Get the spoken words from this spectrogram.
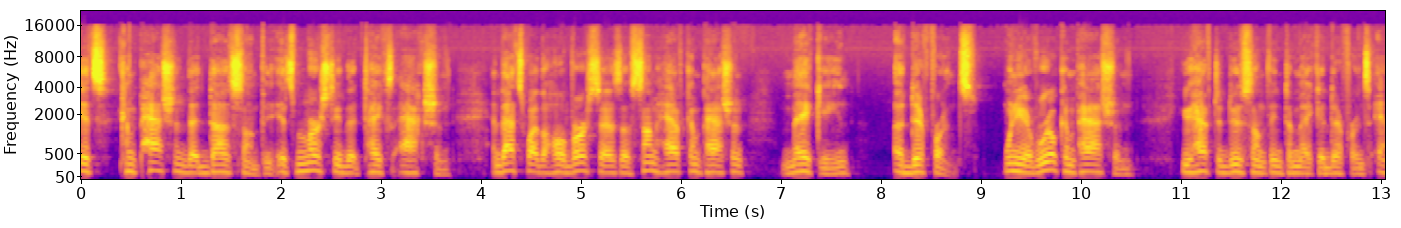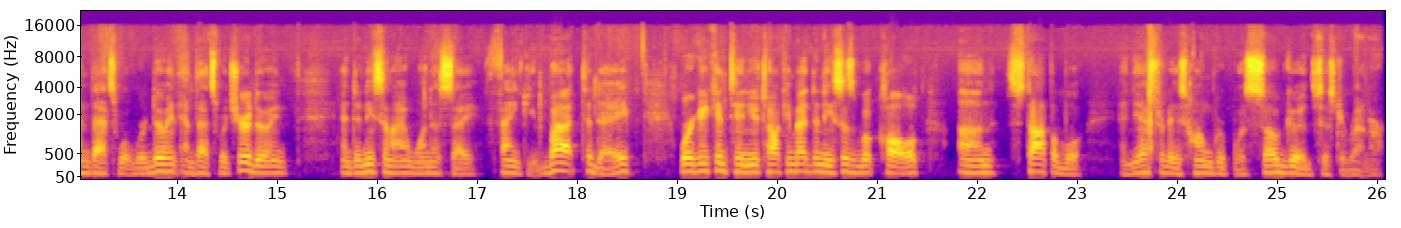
It's compassion that does something. It's mercy that takes action. And that's why the whole verse says, if some have compassion, making a difference. When you have real compassion, you have to do something to make a difference. And that's what we're doing, and that's what you're doing. And Denise and I want to say thank you. But today, we're going to continue talking about Denise's book called Unstoppable. And yesterday's home group was so good, Sister Renner.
